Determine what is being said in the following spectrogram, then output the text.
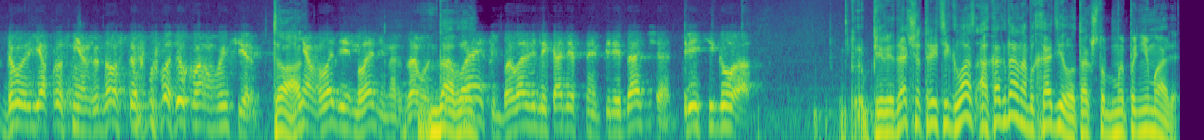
Да, я просто не ожидал, что я попаду к вам в эфир. Так. Меня Владимир, Владимир зовут. Да, Вы Влад- знаете, была великолепная передача «Третий глаз». Передача «Третий глаз». А когда она выходила, так, чтобы мы понимали?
